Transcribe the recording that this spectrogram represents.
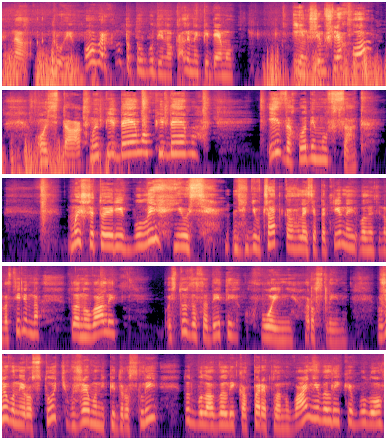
на другий поверх, ну тобто в будинок, але ми підемо іншим шляхом. Ось так ми підемо, підемо і заходимо в сад. Ми ще той рік були, і ось дівчатка Олеся Петрівна і Валентина Васильівна планували ось тут засадити хвойні рослини. Вже вони ростуть, вже вони підросли. Тут було велике перепланування, велике було,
